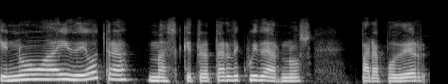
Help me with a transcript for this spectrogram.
que no hay de otra más que tratar de cuidarnos para poder,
